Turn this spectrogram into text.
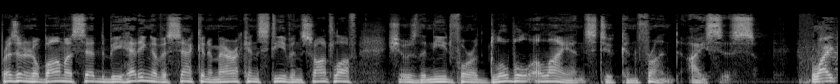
President Obama said the beheading of a second American, Steven Sotloff, shows the need for a global alliance to confront ISIS. Like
